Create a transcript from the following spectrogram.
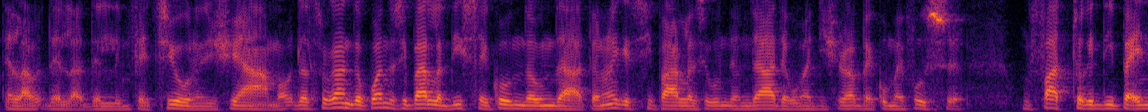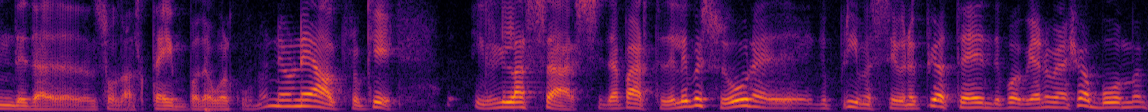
della, dell'infezione, diciamo. D'altro canto, quando si parla di seconda ondata, non è che si parla di seconda ondata come diceva, vabbè, come fosse un fatto che dipende da, so, dal tempo, da qualcuno, non è altro che il rilassarsi da parte delle persone che prima stavano più attente, poi piano piano dicevano, boh,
